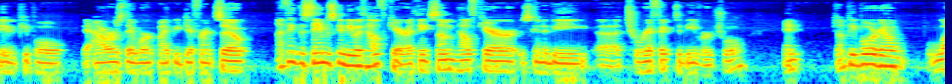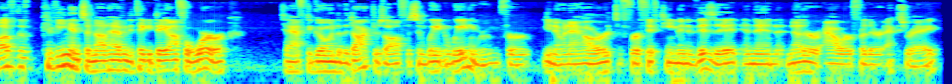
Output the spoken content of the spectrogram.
Maybe people, the hours they work might be different. So I think the same is going to be with healthcare. I think some healthcare is going to be uh, terrific to be virtual, some people are going to love the convenience of not having to take a day off of work to have to go into the doctor's office and wait in a waiting room for you know an hour to, for a 15 minute visit, and then another hour for their X-ray.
